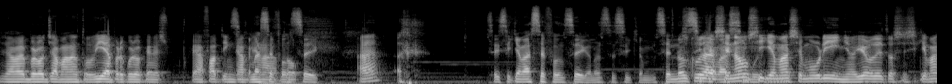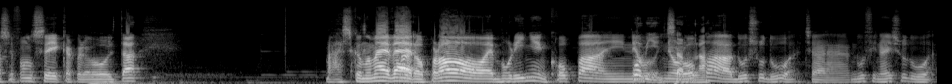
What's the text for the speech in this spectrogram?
l'avrebbero già mandato via per quello che, che ha fatto in chiamasse campionato. Fonseca. Eh? Se si chiamasse Fonseca, non se si chiam- se non Scusa, si chiamasse se non si chiamasse Mourinho, io ho detto se si chiamasse Fonseca quella volta. Ma secondo me è vero, però è Mourinho in Coppa in, in. Europa 2 su 2, cioè due finali su due.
